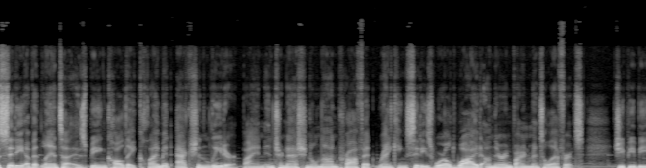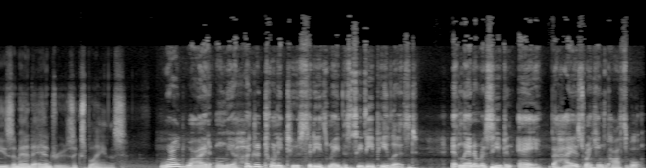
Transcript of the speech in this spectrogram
The city of Atlanta is being called a climate action leader by an international nonprofit ranking cities worldwide on their environmental efforts. GPB's Amanda Andrews explains. Worldwide, only 122 cities made the CDP list. Atlanta received an A, the highest ranking possible.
